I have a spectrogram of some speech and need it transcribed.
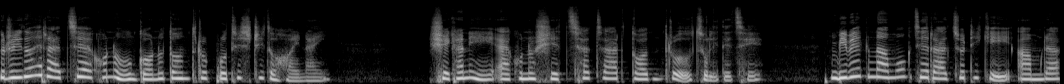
হৃদয়ের রাজ্যে এখনও গণতন্ত্র প্রতিষ্ঠিত হয় নাই। সেখানে এখনও স্বেচ্ছাচার তন্ত্র চলিতেছে। বিবেক নামক যে রাজ্যটিকে আমরা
